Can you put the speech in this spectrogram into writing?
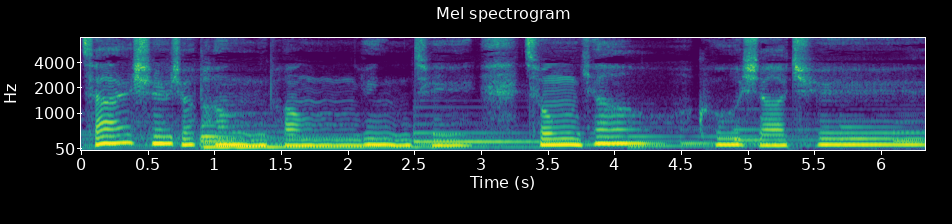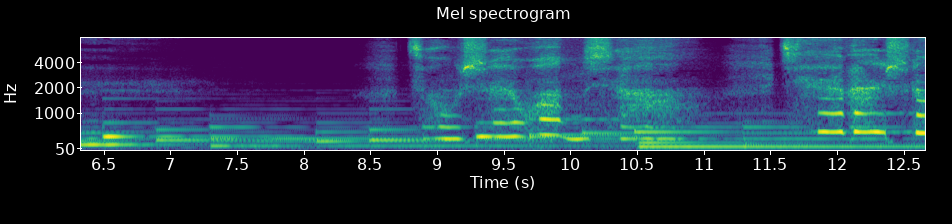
再试着碰碰运气，总要过下去。总是妄想借半生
